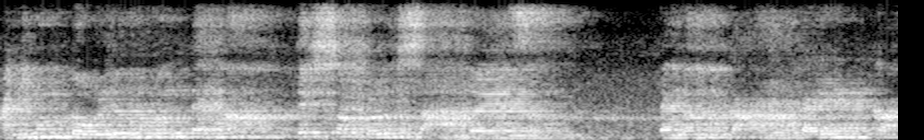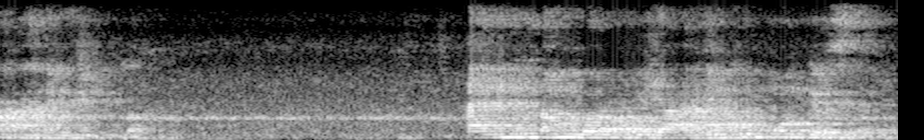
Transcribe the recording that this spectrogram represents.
आणि मग डोळे उघडून त्यांना ते सगळं सांगायचं. त्यांना काय काय कानाने टिपलं. अँड नंबर ऑफ यादी खूप मोठी असते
